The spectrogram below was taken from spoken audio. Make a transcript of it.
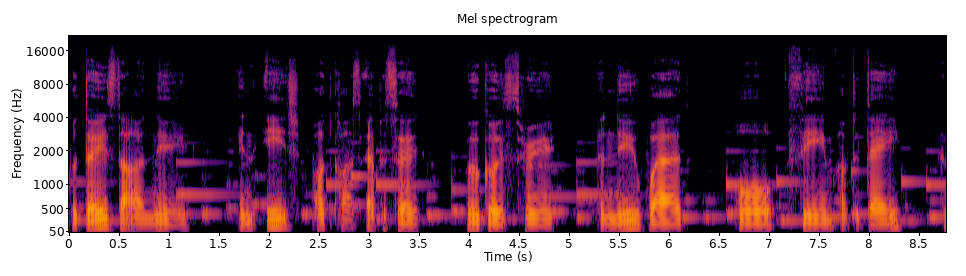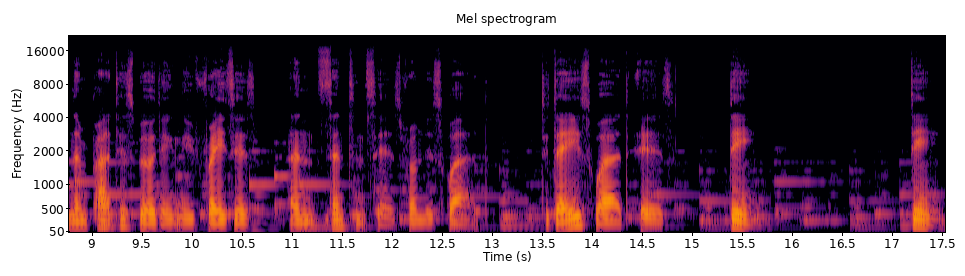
For those that are new, in each podcast episode, we'll go through a new word or theme of the day and then practice building new phrases and sentences from this word. Today's word is ding, ding,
